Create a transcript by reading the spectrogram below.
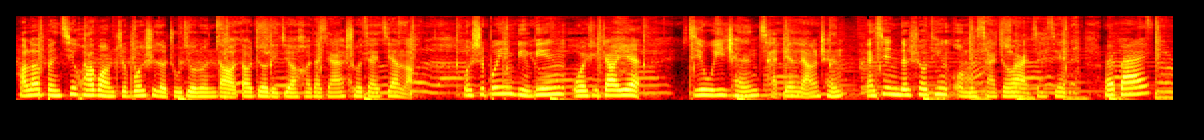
好了，本期华广直播室的煮酒论道到这里就要和大家说再见了。我是播音饼饼，我是赵燕。机务一尘，采编良辰。感谢您的收听，我们下周二再见，拜拜。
